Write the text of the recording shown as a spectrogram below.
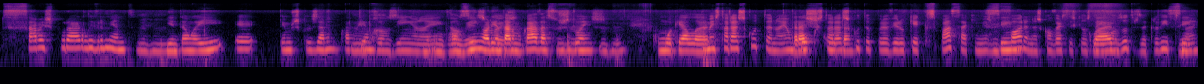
sabem explorar livremente. Uhum. E então aí é, temos que lhes dar um bocado Um de tempo. empurrãozinho, não é? Um Talvez, empurrãozinho, orientar pois. um bocado, dar sugestões, Uhum. como aquela. Também estar à escuta, não é? Um Estar pouco estar à escuta. escuta para ver o que é que se passa aqui mesmo Sim. fora, nas conversas que eles têm Claro. com os outros, acredito, Sim. não é?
